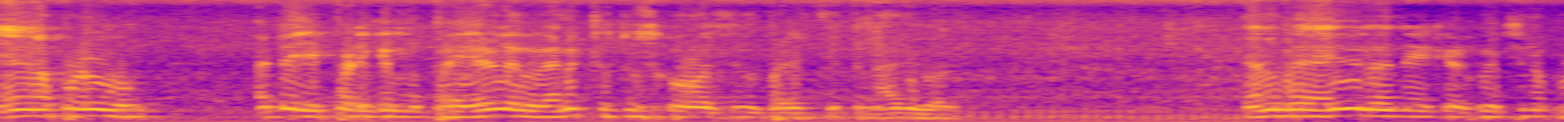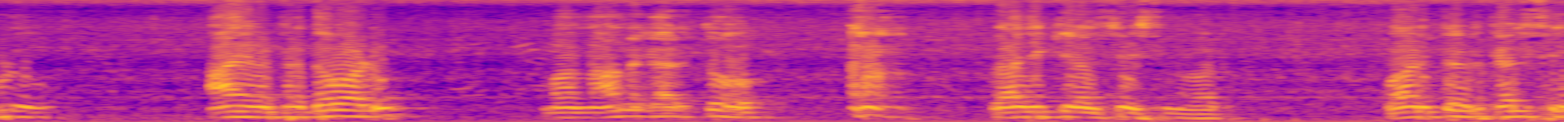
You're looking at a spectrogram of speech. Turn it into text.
నేను అప్పుడు అంటే ఇప్పటికి ముప్పై ఏళ్ళు వెనక్కి చూసుకోవాల్సిన పరిస్థితి నాది కూడా. ఎనభై ఐదులో నేను ఇక్కడికి వచ్చినప్పుడు ఆయన పెద్దవాడు మా నాన్నగారితో రాజకీయాలు చేసిన వారు వారితో కలిసి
